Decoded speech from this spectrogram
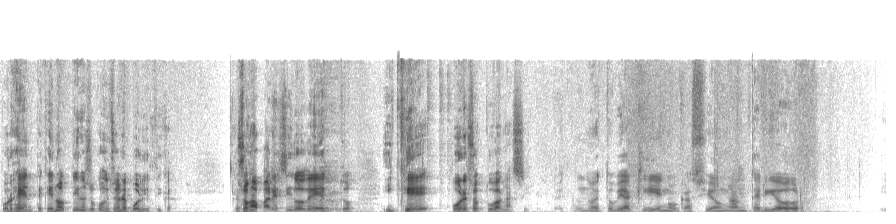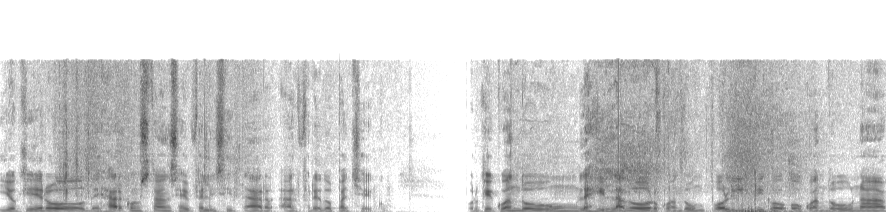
por gente que no tiene sus condiciones políticas, que son aparecidos de esto y que por eso actúan así. no estuve aquí en ocasión anterior y yo quiero dejar constancia y felicitar a Alfredo Pacheco. Porque cuando un legislador, cuando un político o cuando una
